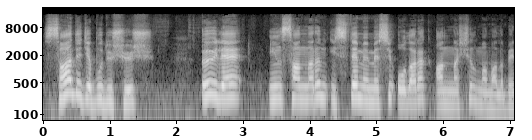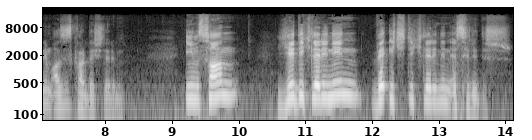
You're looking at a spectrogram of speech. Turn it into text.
Sadece bu düşüş öyle insanların istememesi olarak anlaşılmamalı benim aziz kardeşlerim. İnsan yediklerinin ve içtiklerinin esiridir.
